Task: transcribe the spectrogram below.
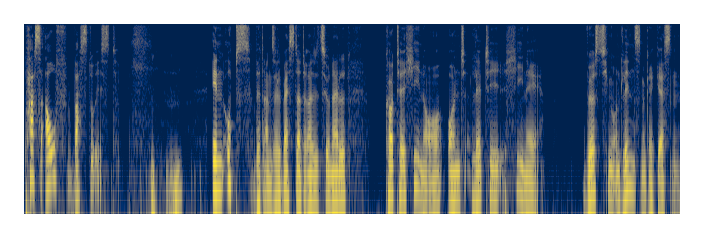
Pass auf, was du isst. Mhm. In Ups wird an Silvester traditionell Cotechino und Lettichine, Würstchen und Linsen gegessen.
